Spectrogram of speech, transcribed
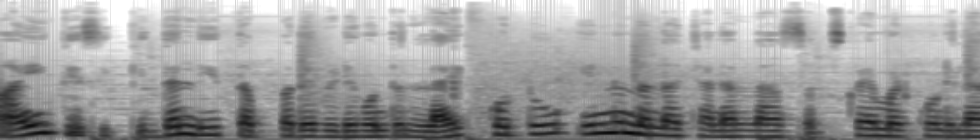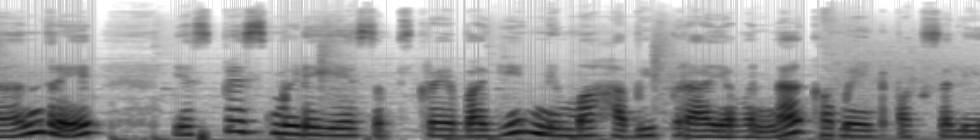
ಮಾಹಿತಿ ಸಿಕ್ಕಿದ್ದಲ್ಲಿ ತಪ್ಪದೆ ವಿಡಿಯೋಗೊಂದು ಲೈಕ್ ಕೊಟ್ಟು ಇನ್ನೂ ನನ್ನ ಚಾನಲ್ನ ಸಬ್ಸ್ಕ್ರೈಬ್ ಮಾಡ್ಕೊಂಡಿಲ್ಲ ಅಂದರೆ ಎಸ್ ಪಿ ಎಸ್ ಮೀಡಿಯಾಗೆ ಸಬ್ಸ್ಕ್ರೈಬ್ ಆಗಿ ನಿಮ್ಮ ಅಭಿಪ್ರಾಯವನ್ನು ಕಮೆಂಟ್ ಬಾಕ್ಸಲ್ಲಿ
